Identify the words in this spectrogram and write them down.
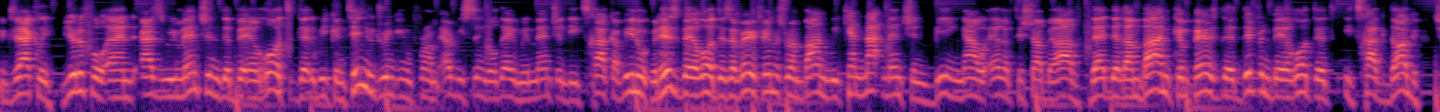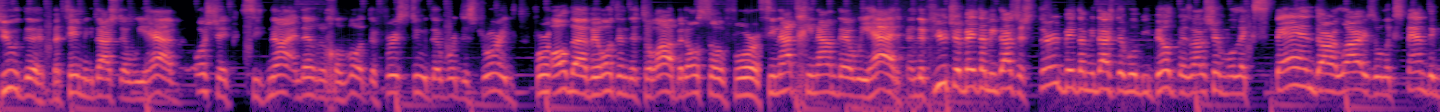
Exactly. Beautiful. And as we mentioned, the be'erot that we continue drinking from every single day, we mentioned the Yitzchak Avinu with his be'erot. There's a very famous Ramban we cannot mention, being now Erev Tisha B'Av, that the Ramban compares the different be'erot that Yitzchak dug to the Batei Mikdash that we have, Oshek, Sitna, and then Rechovot, the first two that were destroyed for all the Averot in the Torah, but also for Sinat Chinam that we had. And the future Beit HaMikdash, the third Beit HaMikdash that will be built, Bezal Hashem, will expand our lives, will expand the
